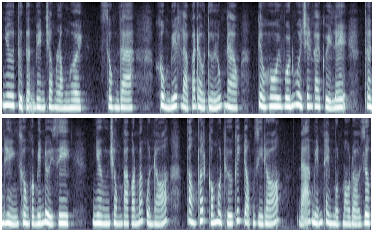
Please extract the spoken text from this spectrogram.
như từ tận bên trong lòng người, xông ra, không biết là bắt đầu từ lúc nào, tiểu hôi vốn ngồi trên vai quỷ lệ, thân hình không có biến đổi gì, nhưng trong ba con mắt của nó phẳng phất có một thứ kích động gì đó, đã biến thành một màu đỏ rực,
